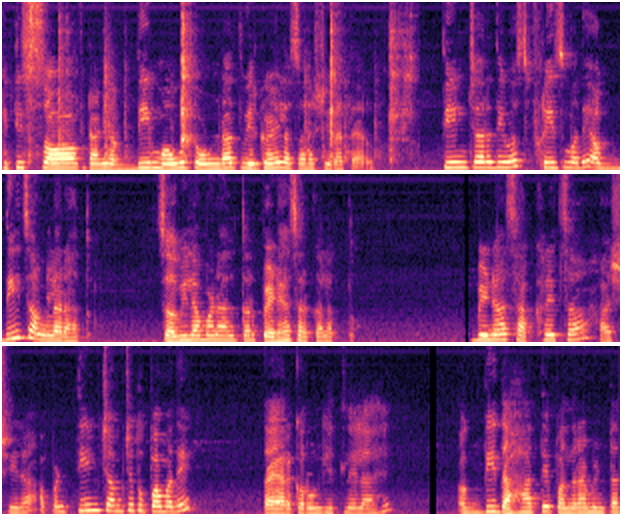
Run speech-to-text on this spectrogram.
किती सॉफ्ट आणि अगदी मऊ तोंडात विरघळेल असा हा शिरा तयार होतो. तीन चार दिवस फ्रीजमध्ये अगदी चांगला राहतो. चवीला म्हणाल तर पेढ्यासारखा लागतो. बिना साखरेचा हा शिरा आपण तीन चमचे तुपामध्ये तयार करून घेतलेला आहे. अगदी दहा ते पंधरा मिनटात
